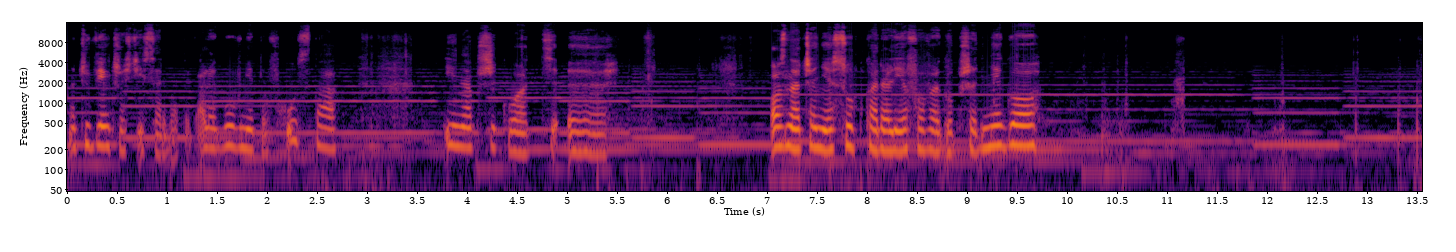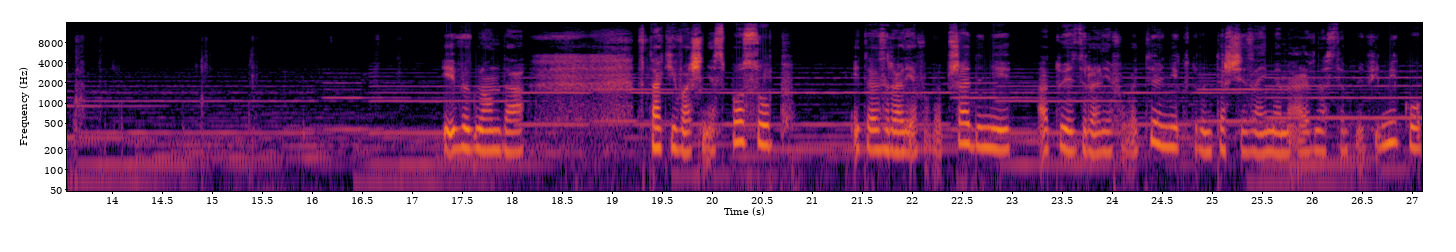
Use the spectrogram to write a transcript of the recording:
znaczy w większości serwetek, ale głównie to w chustach i na przykład e, oznaczenie słupka reliefowego przedniego i wygląda w taki właśnie sposób. I to jest reliefowy przedni, a tu jest reliefowy tylni, którym też się zajmiemy, ale w następnym filmiku.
